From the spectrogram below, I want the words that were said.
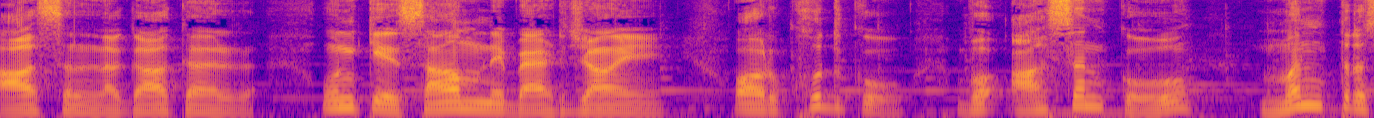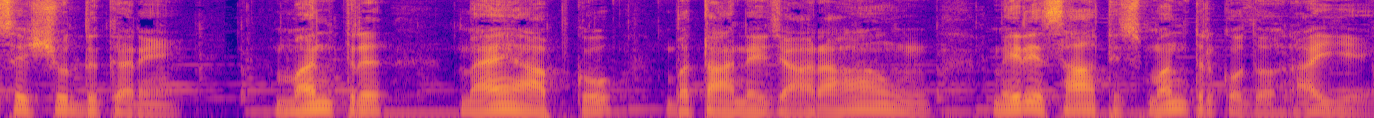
आसन लगाकर उनके सामने बैठ जाएँ और खुद को वो आसन को मंत्र से शुद्ध करें। मंत्र मैं आपको बताने जा रहा हूँ। मेरे साथ इस मंत्र को दोहराइए।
